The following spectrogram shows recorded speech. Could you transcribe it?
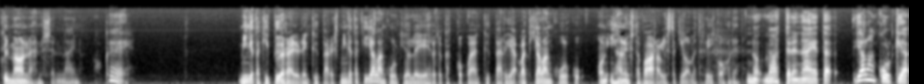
Kyllä mä oon nähnyt sen näin. Okei. Okay. Minkä takia pyöräilyiden kypäristä? Minkä takia jalankulkijoille ei ehdoteta koko ajan kypäriä, vaikka jalankulku on ihan yhtä vaarallista kilometriä kohden? No mä ajattelen näin, että jalankulkija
